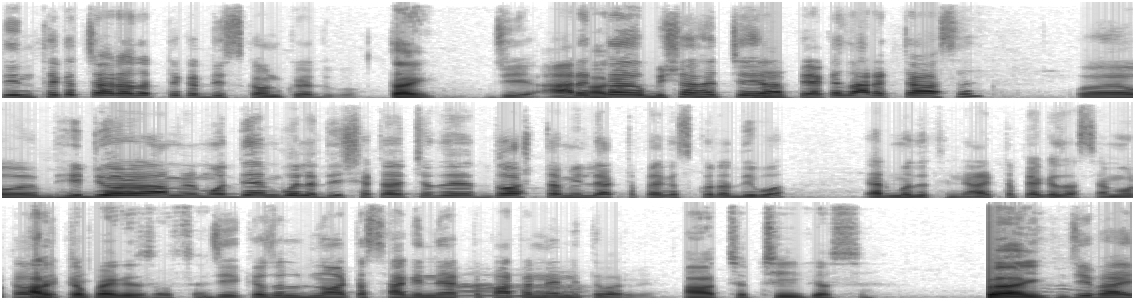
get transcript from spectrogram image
তিন থেকে চার হাজার টাকা ডিসকাউন্ট করে দেবো। তাই? জি আরেকটা বিষয় হচ্ছে আচ্ছা। প্যাকেজ আরেকটা আছে। ভিডিওর আমি মধ্যে আমি বলে দিই সেটা হচ্ছে যে দশটা মিলে একটা প্যাকেজ করে দিব। এর মধ্যে থেকে আরেকটা প্যাকেজ আছে আমি ওটা আরেকটা প্যাকেজ আছে। জি কেউ যদি নয়টা সাগি নিয়ে একটা পাঠা নিয়ে নিতে পারবে। আচ্ছা ঠিক আছে। ভাই। জি ভাই।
